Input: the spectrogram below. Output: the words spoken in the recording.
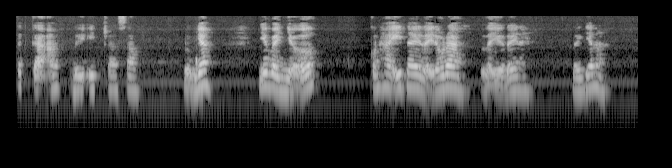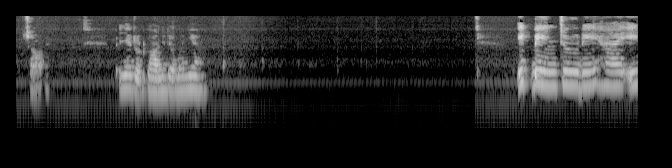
tất cả dx ra sau đúng nhá. Như vậy nhớ con 2x này lấy đâu ra? Lấy ở đây này. Lấy nhá nào? Rồi. Bây giờ rút gọn đi được bao nhiêu? X bình trừ đi 2x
